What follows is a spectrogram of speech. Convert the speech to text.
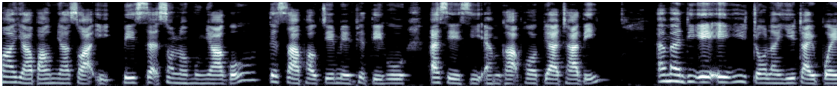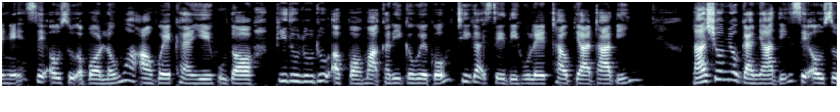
မားရာပေါင်းများစွာ၏ပေးဆက်ဆွန်လွန်မှုများကိုတစ္ဆာဖောက်ခြင်းပင်ဖြစ်သည်ဟု SACM ကဖော်ပြထားသည် MNDAA ၏တော်လှန်ရေးတိုက်ပွဲနှင့်စစ်အုပ်စုအပေါ်လုံးဝအောင်ပွဲခံရေးဟူသောပြည်သူလူထုအပေါ်မှကတိကဝတ်ကိုထိခိုက်စေသည်ဟုလည်းထောက်ပြထားသည်လာရှိုးမြို့ကန်များသည့်စစ်အုပ်စု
